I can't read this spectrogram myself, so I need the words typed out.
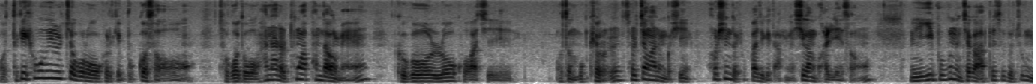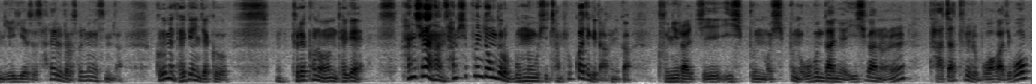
어떻게 효율적으로 그렇게 묶어서 적어도 하나를 통합한 다음에 그걸로 그같이 어떤 목표를 설정하는 것이 훨씬 더 효과적이다. 시간 관리에서. 이 부분은 제가 앞에서도 쭉 얘기해서 사례를 들어 설명했습니다. 그러면 대개 이제 그 드래커는 대개 1시간 한 30분 정도로 묶는 것이 참 효과적이다. 그러니까 분이랄지 20분, 뭐 10분, 5분 단위의 이 시간을 다 짜투리를 모아가지고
